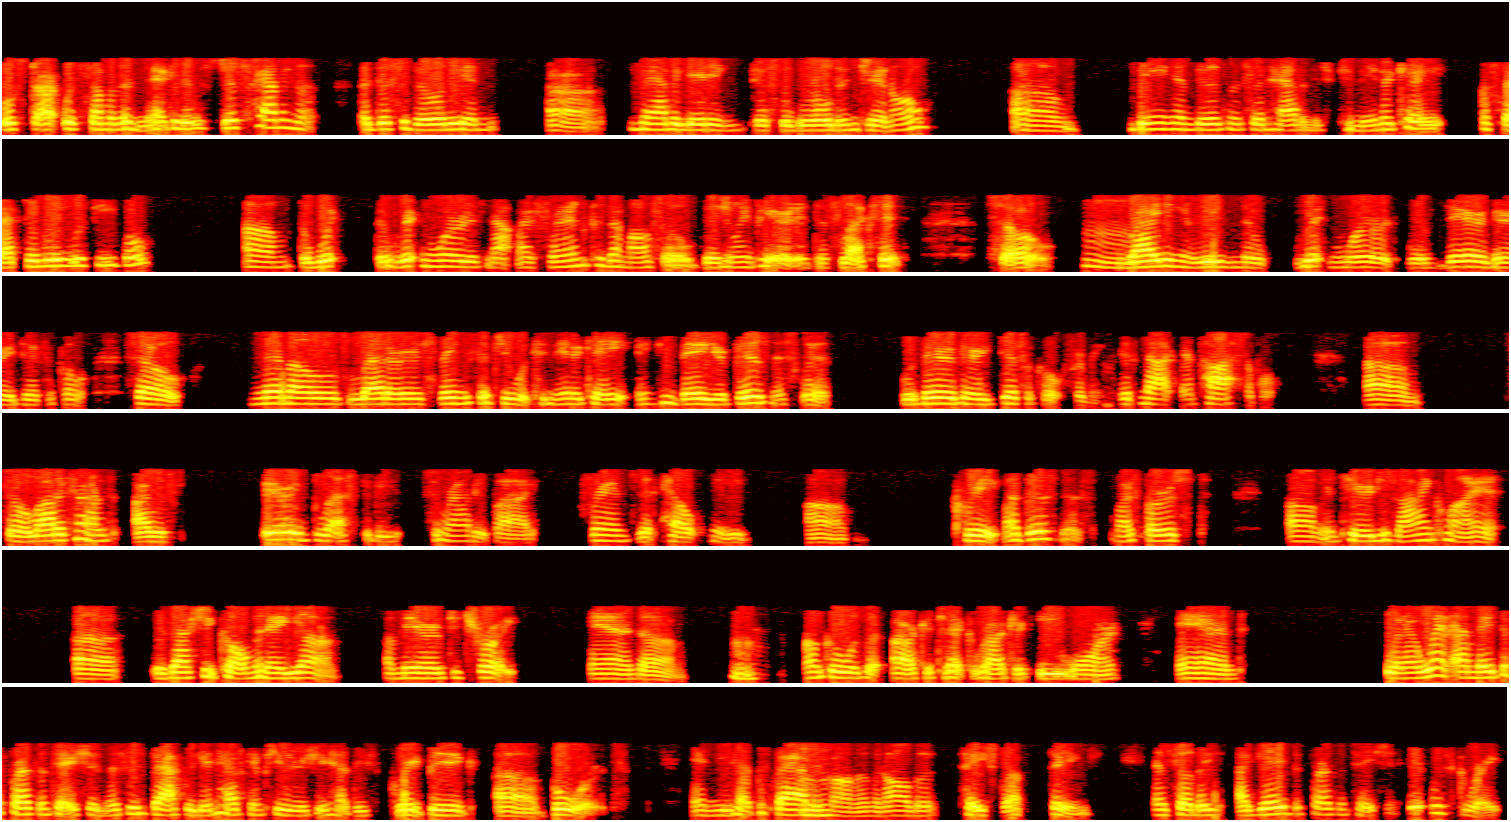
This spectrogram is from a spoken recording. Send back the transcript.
we'll start with some of the negatives. Just having a, a disability and uh, navigating just the world in general, um, being in business and having to communicate effectively with people. Um, the the written word is not my friend because I'm also visually impaired and dyslexic. So hmm. writing and reading the written word was very, very difficult. So memos, letters, things that you would communicate and convey your business with were very, very difficult for me, if not impossible. Um, so a lot of times I was very blessed to be surrounded by friends that helped me um, create my business. My first um, interior design client uh, was actually Coleman A. Young, a mayor of Detroit, and um, hmm. uncle was an architect, Roderick E. Warren. And when I went, I made the presentation. This is back. We didn't have computers. You had these great big uh, boards, and you had the fabric mm-hmm. on them and all the paste up things. And so they, I gave the presentation. It was great.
